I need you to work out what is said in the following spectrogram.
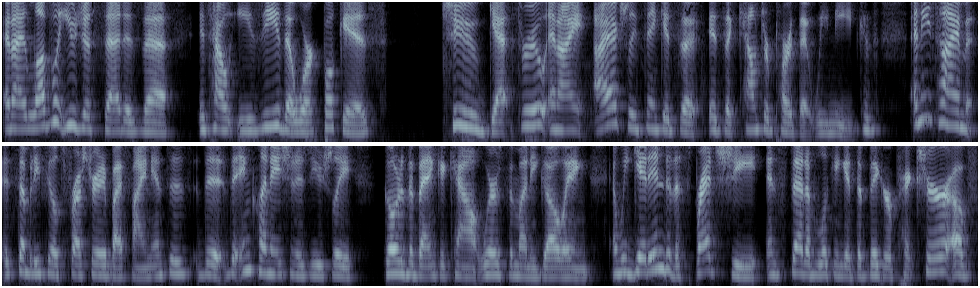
And I love what you just said is the is how easy the workbook is to get through. And I I actually think it's a it's a counterpart that we need. Cuz anytime somebody feels frustrated by finances the the inclination is usually go to the bank account where's the money going? And we get into the spreadsheet instead of looking at the bigger picture of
